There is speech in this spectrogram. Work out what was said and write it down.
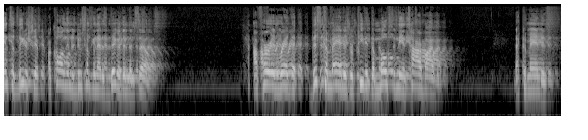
into leadership or calling them to do something that is bigger than themselves. I've heard and read that this command is repeated the most in the entire Bible. That command is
